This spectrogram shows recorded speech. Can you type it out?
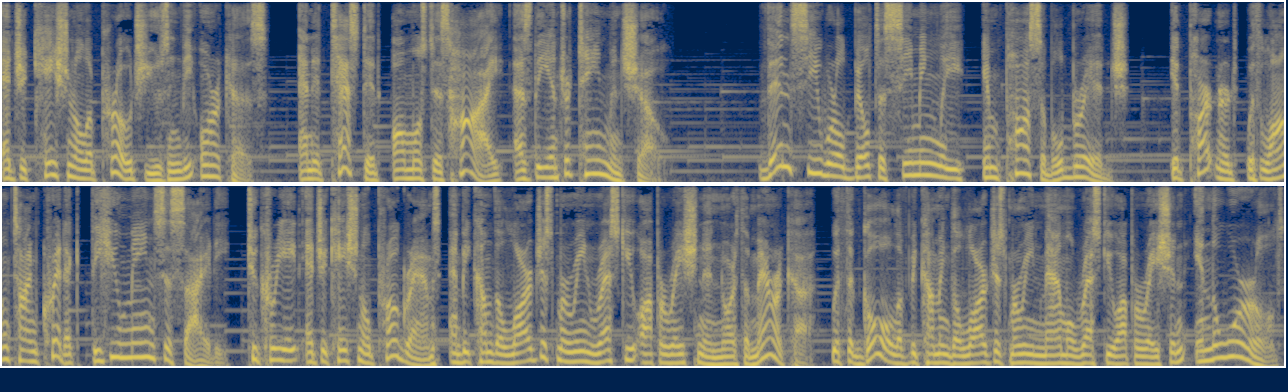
educational approach using the orcas, and it tested almost as high as the entertainment show. Then SeaWorld built a seemingly impossible bridge. It partnered with longtime critic the Humane Society to create educational programs and become the largest marine rescue operation in North America, with the goal of becoming the largest marine mammal rescue operation in the world,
